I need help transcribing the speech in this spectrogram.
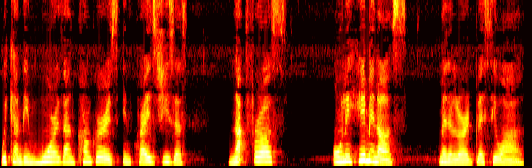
We can be more than conquerors in Christ Jesus, not for us, only Him in us. May the Lord bless you all.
